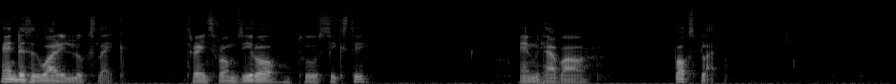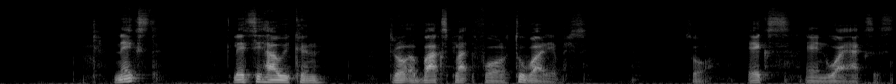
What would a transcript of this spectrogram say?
And this is what it looks like. It ranges from 0 to 60. And we have our box plot. Next, let's see how we can draw a box plot for two variables. So x and y axis.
